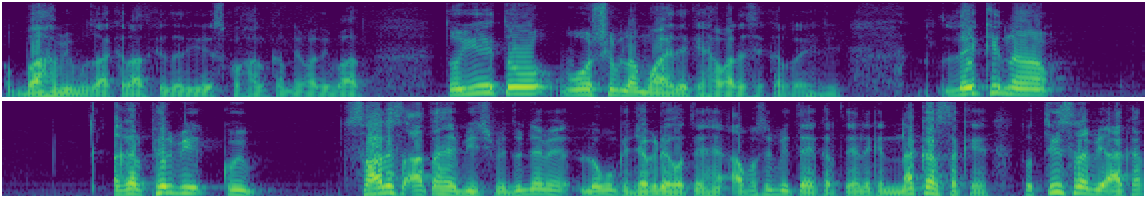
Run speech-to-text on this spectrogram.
बाहमी मुजाकर के ज़रिए इसको हल करने वाली बात तो ये तो वो शिमला माहदे के हवाले से कर रहे हैं जी। लेकिन अगर फिर भी कोई सालिस आता है बीच में दुनिया में लोगों के झगड़े होते हैं आपस में भी तय करते हैं लेकिन न कर सके तो तीसरा भी आकर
